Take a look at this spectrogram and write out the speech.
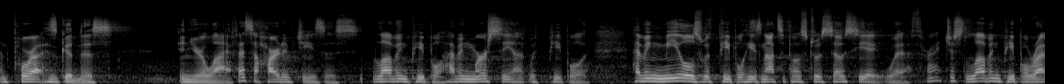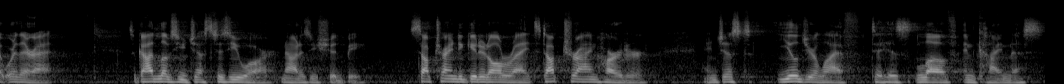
and pour out His goodness in your life. That's the heart of Jesus. Loving people, having mercy with people, having meals with people He's not supposed to associate with, right? Just loving people right where they're at. So God loves you just as you are, not as you should be. Stop trying to get it all right. Stop trying harder and just yield your life to His love and kindness.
